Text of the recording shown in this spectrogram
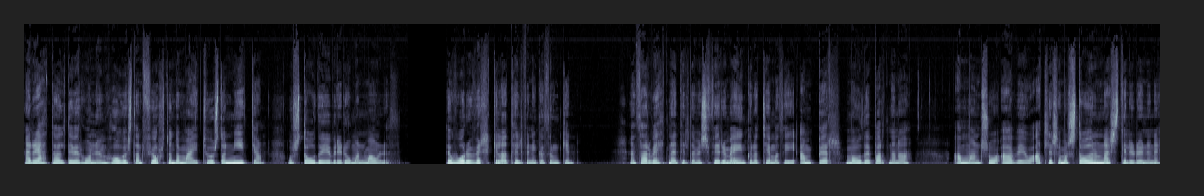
en réttahöldi yfir honum hófust hann 14. mæ 2019 og stóðu yfir í rúman mánuð. Þau voru virkilega tilfinningaþrungin. En þar veitnaði til dæmis fyrir um eiginguna Timothy, Amber, móðu barnana, Ammans og Afi og allir sem á stóðunum næstil í rauninni.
